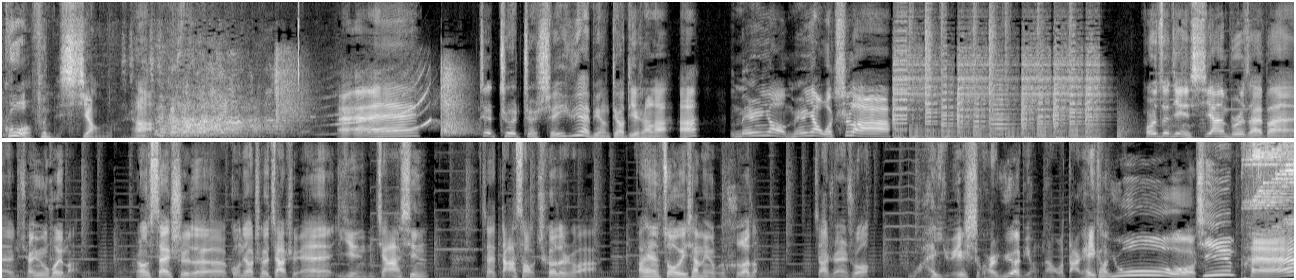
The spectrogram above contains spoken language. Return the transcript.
过分的香了，是吧？哎哎哎，这这这谁月饼掉地上了啊？没人要，没人要，我吃了啊！或者最近西安不是在办全运会吗？然后赛事的公交车驾驶员尹嘉欣在打扫车的时候啊，发现座位下面有个盒子，驾驶员说。我还以为是块月饼呢，我打开一看，哟，金牌！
